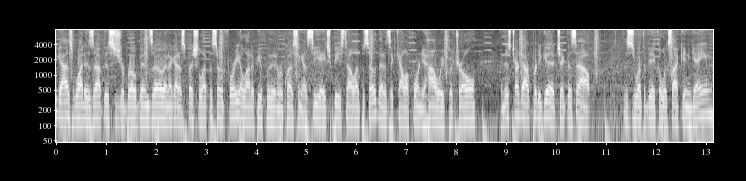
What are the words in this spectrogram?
Hey guys, what is up? This is your bro Benzo, and I got a special episode for you. A lot of people have been requesting a CHP style episode that is a California Highway Patrol, and this turned out pretty good. Check this out. This is what the vehicle looks like in game,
